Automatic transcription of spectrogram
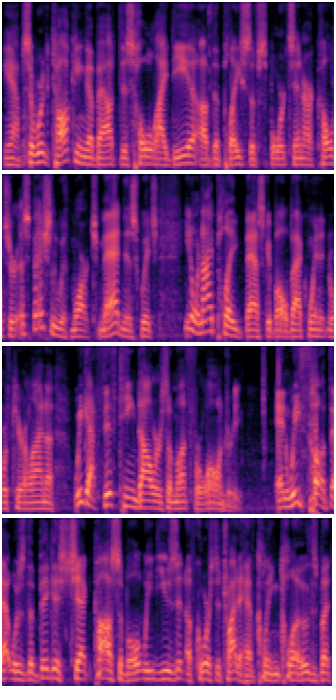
Yeah, so we're talking about this whole idea of the place of sports in our culture, especially with March Madness, which, you know, when I played basketball back when at North Carolina, we got $15 a month for laundry. And we thought that was the biggest check possible. We'd use it, of course, to try to have clean clothes, but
